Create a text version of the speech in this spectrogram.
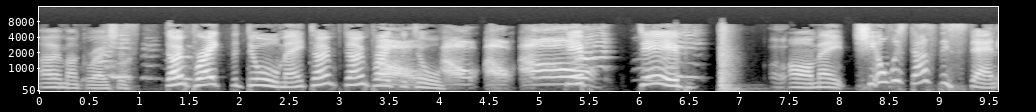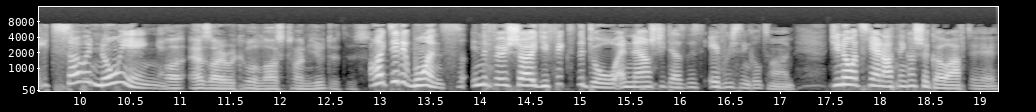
Oh my gracious! Don't break the door, mate. Don't don't break the door. Ow, ow, ow. Deb, Deb. Oh mate, she always does this, Stan. It's so annoying. Uh, as I recall, last time you did this. I did it once in the first show. You fixed the door, and now she does this every single time. Do you know what, Stan? I think I should go after her.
